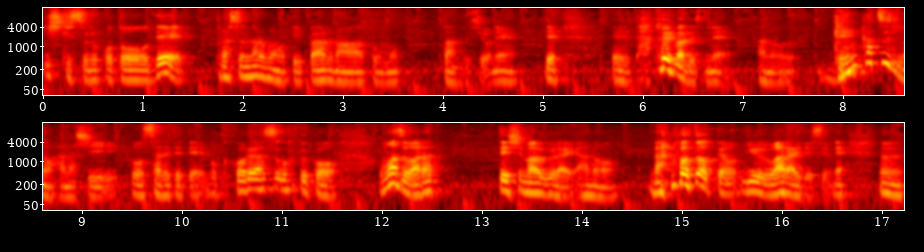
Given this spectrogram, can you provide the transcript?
ー、意識することでプラスになるものっていっぱいあるなと思ったんですよね。で、えー、例えばですねあの験担ぎの話をされてて僕これはすごくこう思わず笑っってしまうぐらいあのなるほどっていう笑いですよね。うん、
